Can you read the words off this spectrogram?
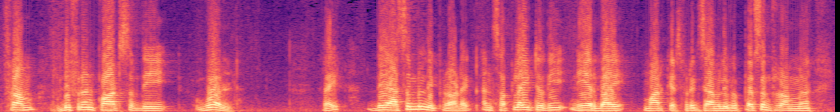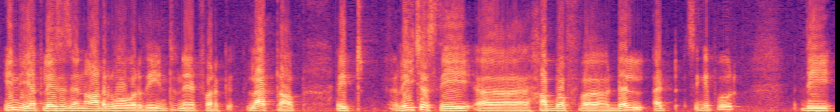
from different parts of the world, right. They assemble the product and supply to the nearby markets. For example, if a person from uh, India places an order over the internet for a laptop, it reaches the uh, hub of uh, Dell at Singapore, the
